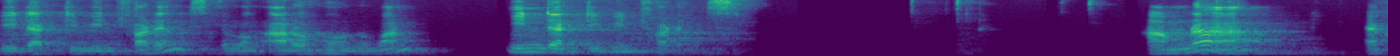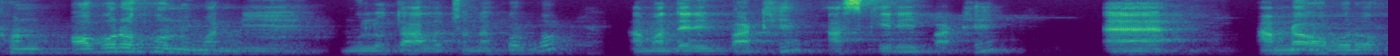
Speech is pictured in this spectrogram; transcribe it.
ডিডাকটিভ ইনফারেন্স এবং আরোহ অনুমান ইন্ডাকটিভ ইনফারেন্স আমরা এখন অবরোহ অনুমান নিয়ে মূলত আলোচনা করব আমাদের এই পাঠে, আজকের এই পাঠে। আমরা অবরোহ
